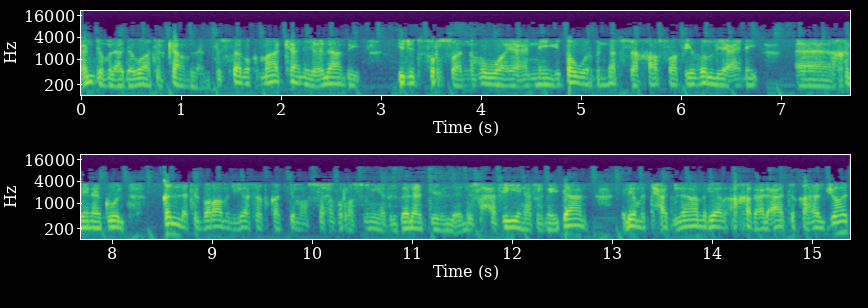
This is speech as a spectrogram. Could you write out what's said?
عندهم الأدوات الكاملة. في السابق ما كان الإعلامي يجد فرصة إنه هو يعني يطور من نفسه خاصة في ظل يعني آه خلينا نقول قلة البرامج اللي جالسة تقدمها الصحف الرسمية في البلد لصحفينا في الميدان. اليوم اتحاد الاعلام اليوم أخذ على عاتقه هالجهد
